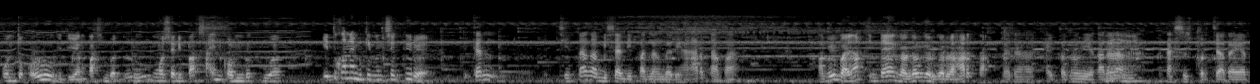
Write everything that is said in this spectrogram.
untuk lu gitu yang pas buat lu. Nggak usah dipaksain kalau menurut gua itu kan yang bikin insecure ya? Kan cinta nggak bisa dipandang dari harta pak. Tapi banyak cinta yang gagal gara-gara harta. Karena ekonomi ya karena Hmm. kasus perceraian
